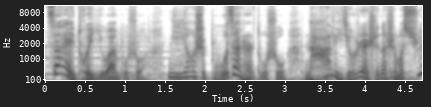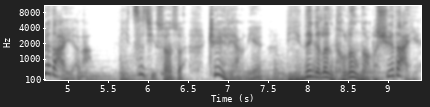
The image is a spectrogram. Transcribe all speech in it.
再退一万步说，你要是不在那儿读书，哪里就认识那什么薛大爷了？你自己算算，这两年你那个愣头愣脑的薛大爷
